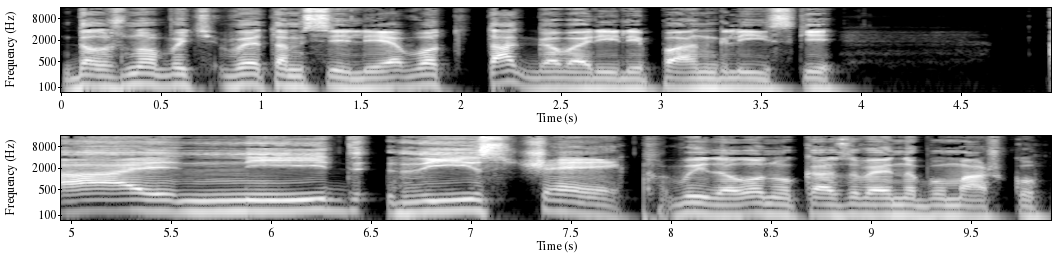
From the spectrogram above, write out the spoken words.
Должно быть, в этом селе вот так говорили по-английски – «I need this check», — выдал он, указывая на бумажку.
